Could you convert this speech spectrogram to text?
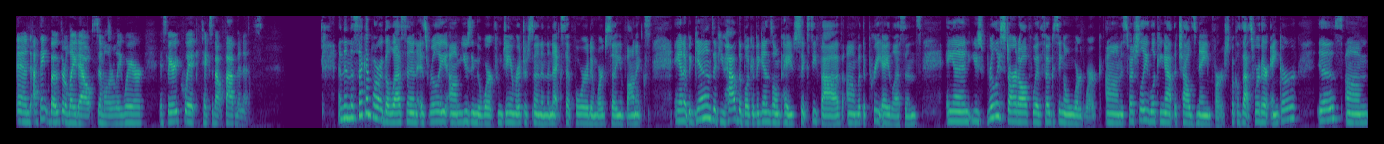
And I think both are laid out similarly, where it's very quick, takes about five minutes. And then the second part of the lesson is really um, using the work from Jan Richardson and the next step forward in word study and phonics. And it begins, if you have the book, it begins on page 65 um, with the pre A lessons. And you really start off with focusing on word work, um, especially looking at the child's name first, because that's where their anchor is um,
